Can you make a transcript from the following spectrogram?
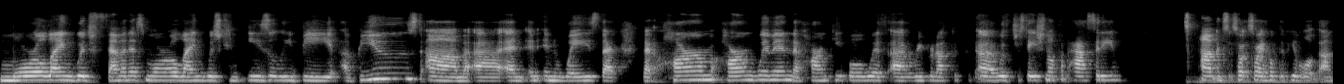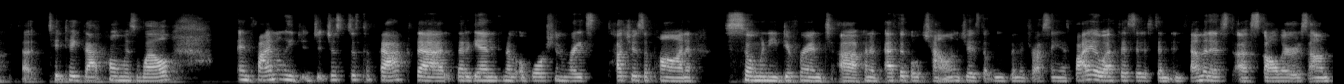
moral language, feminist moral language can easily be abused um, uh, and, and, in ways that that harm harm women, that harm people with uh, reproductive uh, with gestational capacity. Um, and so, so I hope that people uh, uh, t- take that home as well. And finally, just just the fact that that again, kind of abortion rights touches upon so many different uh, kind of ethical challenges that we've been addressing as bioethicists and, and feminist uh, scholars. Um,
